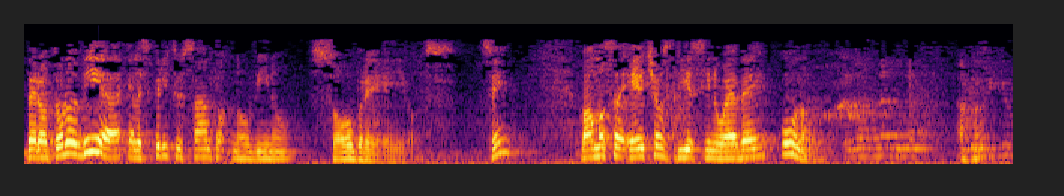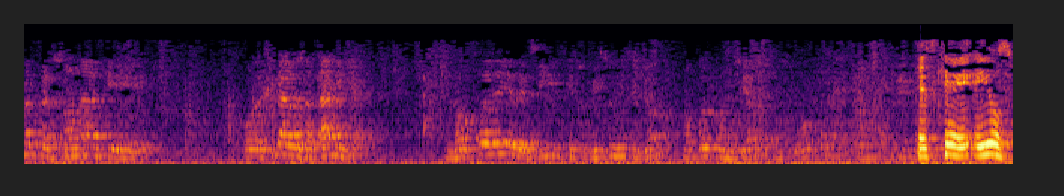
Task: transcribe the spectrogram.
Pero todavía el Espíritu Santo no vino sobre ellos. ¿Sí? Vamos a Hechos 19, 1. Perdón, una persona que, por decir algo satánica, no puede decir Jesucristo es mi Señor, no puede pronunciarlo con su boca. Es que ellos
